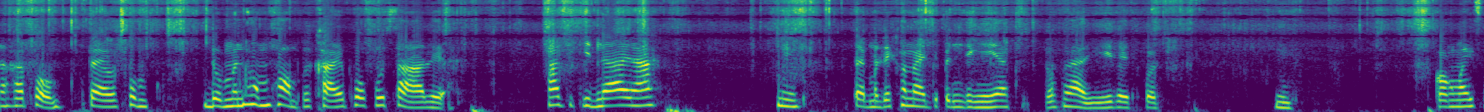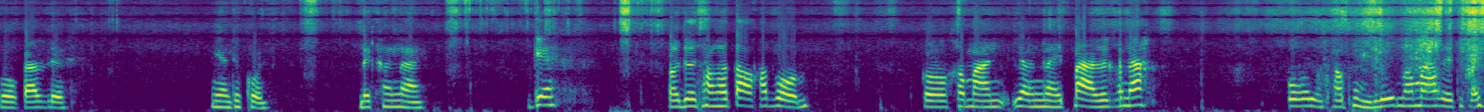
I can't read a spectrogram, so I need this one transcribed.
นะครับผม แต่ว่าผมดมมันหอมๆคล้ายๆพวกพุทราเลยอะน่าจะกินได้นะ นี่ แต่เมล็ดข้างในจะเป็นอย่างนี้ลักษณะอย่างนี้เลยทุกคน นี่ กล้องไม่โฟกัสเลยเนี่ยทุกคนเม็ดข้างในโอเคเราเดินทางกันต่อครับผม ก็เข้ามาอย่างในป่าเลยก็นะโอ้รองเท้าผมลื่นมากๆเลยทุกคน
